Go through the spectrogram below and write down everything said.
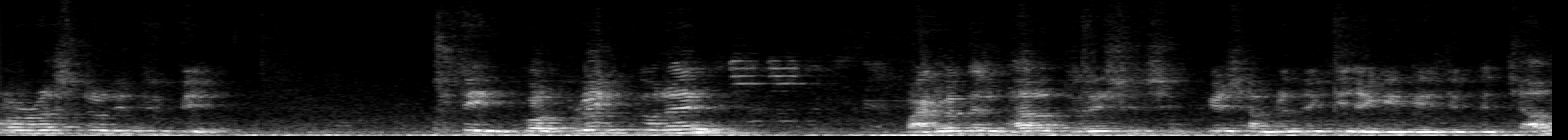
পররাষ্ট্র নীতিতে ইনকর্পোরেট করে বাংলাদেশ, ভারত রিলেশনশিপকে দিকে এগিয়ে নিয়ে যেতে চাও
